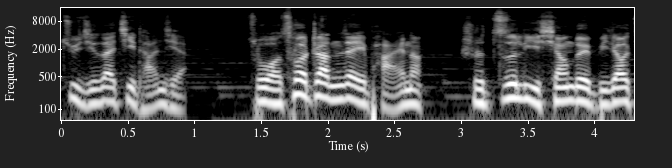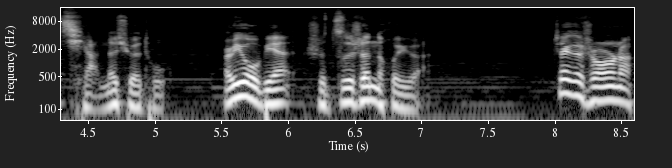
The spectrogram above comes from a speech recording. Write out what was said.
聚集在祭坛前。左侧站的这一排呢，是资历相对比较浅的学徒，而右边是资深的会员。这个时候呢，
